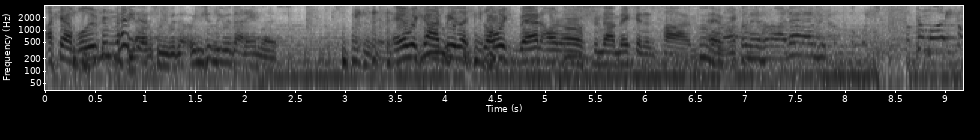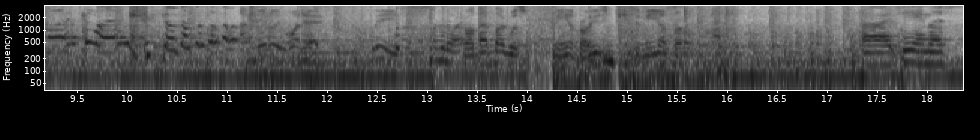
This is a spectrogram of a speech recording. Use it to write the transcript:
I can't believe we made no. Yeah, we it. should leave it. We should leave it that aimless. And we gotta be the slowest man on earth for not making it in time. Oh, Every Nothing is right there. Come on, come on, come on. Go, go, go, go, go. I'm literally one hit. Please. Close the door. Bro, that bug was me up, bro. He's piecing me up, bro. Alright, see aimless.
